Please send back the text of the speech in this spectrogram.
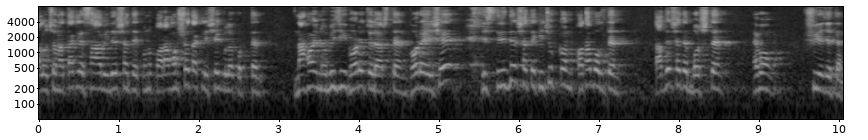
আলোচনা থাকলে, সাহাবিদের সাথে কোনো পরামর্শ থাকলে সেগুলো করতেন। না হয় নবীজি ঘরে চলে আসতেন, ঘরে এসে স্ত্রীদের সাথে কিছুক্ষণ কথা বলতেন, তাদের সাথে বসতেন এবং শুয়ে যেতেন।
